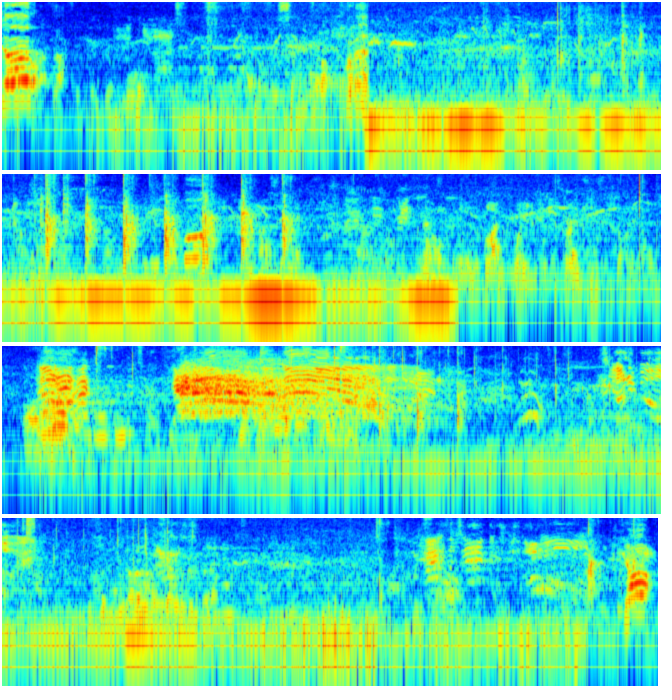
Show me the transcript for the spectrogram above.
Go. It was a blank but the Trojans have got it. though. Shot! Shot!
